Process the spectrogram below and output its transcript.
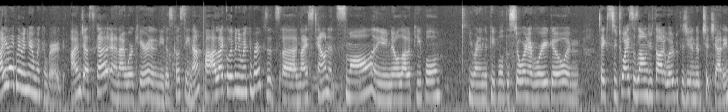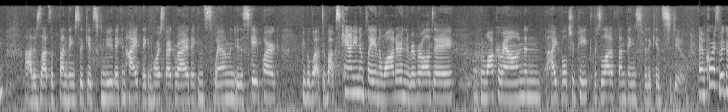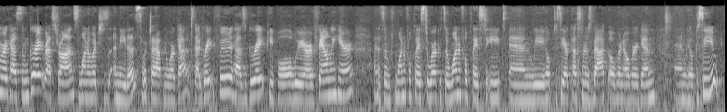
How do you like living here in Wickenburg? I'm Jessica and I work here at Anita's Cocina. Uh, I like living in Wickenburg because it's a nice town, it's small, and you know a lot of people. You run into people at the store and everywhere you go, and it takes you twice as long as you thought it would because you end up chit chatting. Uh, there's lots of fun things the kids can do. They can hike, they can horseback ride, they can swim and do the skate park. People go out to Box Canyon and play in the water in the river all day. You can walk around and hike Vulture Peak. There's a lot of fun things for the kids to do. And of course, Wickenburg has some great restaurants, one of which is Anita's, which I happen to work at. It's got great food, it has great people. We are a family here, and it's a wonderful place to work. It's a wonderful place to eat, and we hope to see our customers back over and over again, and we hope to see you.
